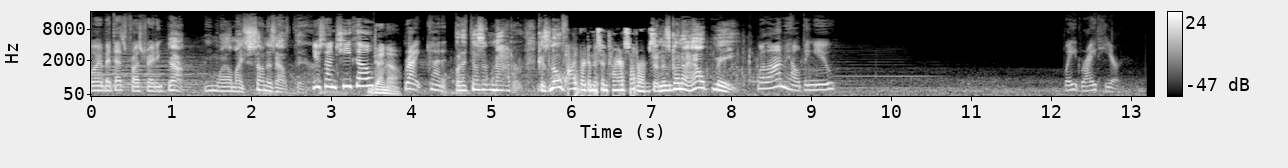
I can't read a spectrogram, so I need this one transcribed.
Boy, but that's frustrating. Yeah. Meanwhile, my son is out there. Your son Chico? Denno. Right, got it. But it doesn't matter, because no Fiber in this entire suburbs. and is gonna help me. Well, I'm helping you. Wait right here.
